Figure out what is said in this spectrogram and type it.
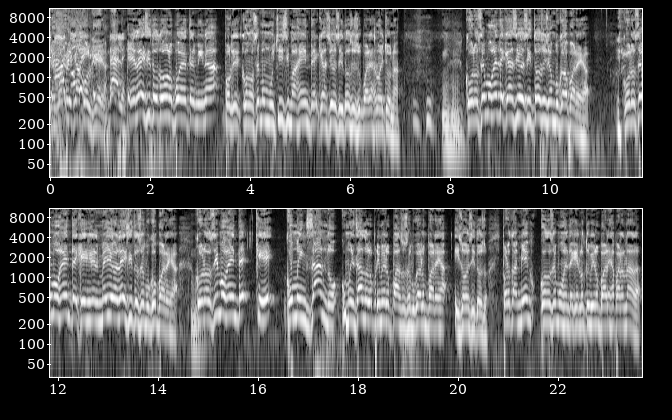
voy a Ah, explicar por qué. Dale. El éxito tú no lo puedes determinar porque conocemos muchísima gente que han sido exitosos y su pareja no ha hecho nada. Conocemos gente que han sido exitosos y se han buscado pareja. Conocemos gente que en el medio del éxito se buscó pareja. Conocimos gente que comenzando, comenzando los primeros pasos se buscaron pareja y son exitosos. Pero también conocemos gente que no tuvieron pareja para nada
